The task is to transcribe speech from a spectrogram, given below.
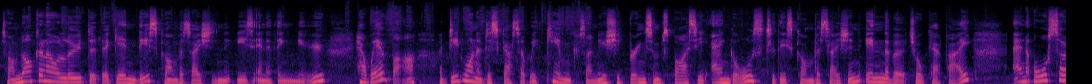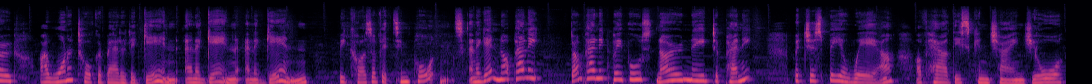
So I'm not going to allude that again this conversation is anything new. However, I did want to discuss it with Kim because I knew she'd bring some spicy angles to this conversation in the virtual cafe. And also, I want to talk about it again and again and again because of its importance. And again, not panic. Don't panic, peoples. No need to panic, but just be aware of how this can change your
